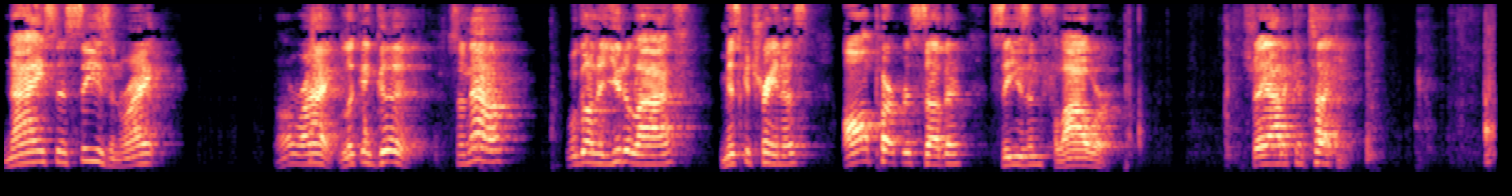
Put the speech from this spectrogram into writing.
Nice and seasoned, right? All right, looking good. So now we're going to utilize Miss Catrina's all-purpose Southern seasoned flour. Straight out of Kentucky. So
